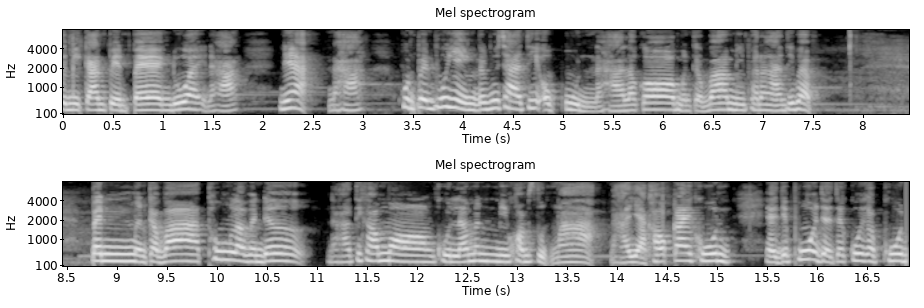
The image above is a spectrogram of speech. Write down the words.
จะมีการเปลี่ยนแปลงด้วยนะคะเนี่ยนะคะคุณเป็นผู้หญิงเป็นผู้ชายที่อบอุ่นนะคะแล้วก็เหมือนกับว่ามีพลังงานที่แบบ เป็นเหมือนกับว่าทุ่งลาเวนเดอร์ นะคะที่เขามองคุณแล้วมันมีความสุขมากนะคะอยากเข้าใกล้คุณ อยากจะพูดอยากจะคุยกับคุณ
